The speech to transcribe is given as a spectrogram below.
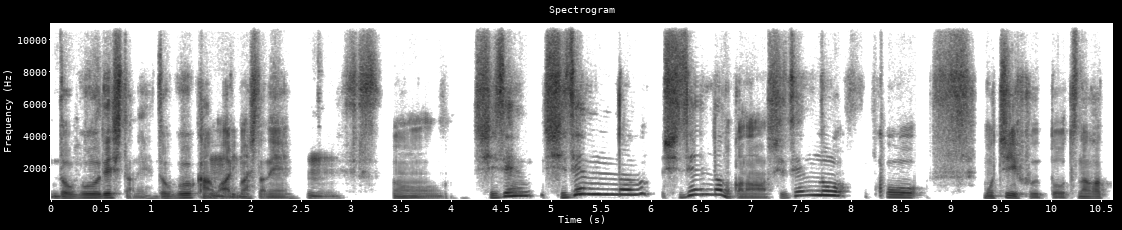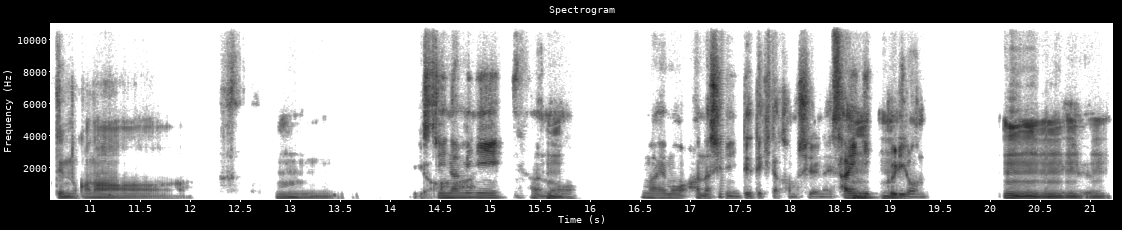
土偶でしたね。土偶感はありましたね。うん。うん。自然、自然な、自然なのかな？自然の、こう、モチーフとつながってんのかな？うん。ちなみに、あの、前も話に出てきたかもしれない、サイニック理論、うんうんうんうん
